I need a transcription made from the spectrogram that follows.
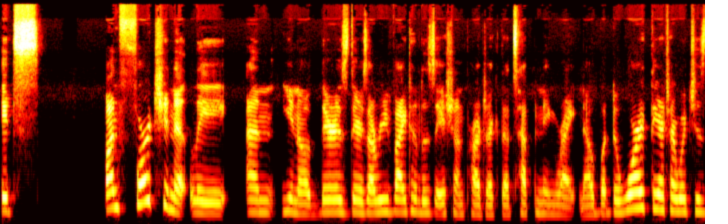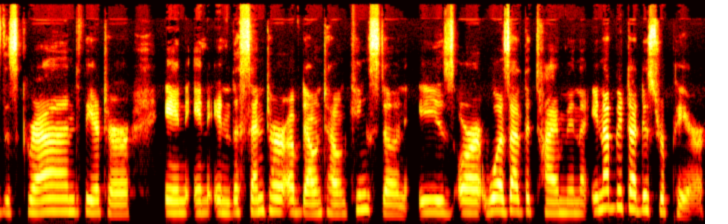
it's unfortunately and you know there's there's a revitalization project that's happening right now but the Ward theater which is this grand theater in in in the center of downtown kingston is or was at the time in a, in a bit of disrepair.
